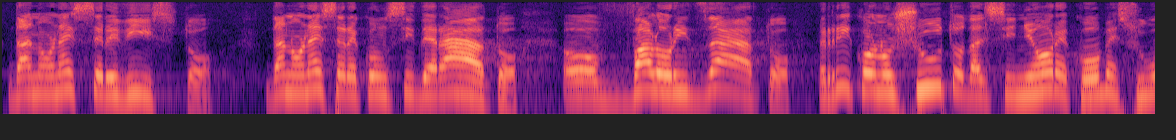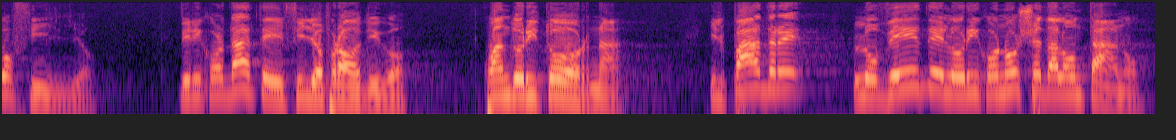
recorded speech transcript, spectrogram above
da non essere visto, da non essere considerato, valorizzato, riconosciuto dal Signore come suo figlio. Vi ricordate il figlio prodigo? Quando ritorna, il padre lo vede e lo riconosce da lontano.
